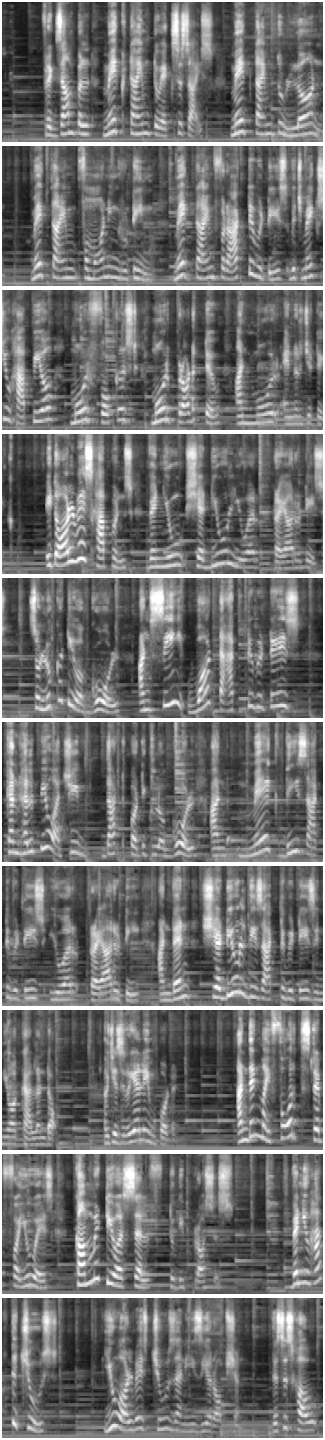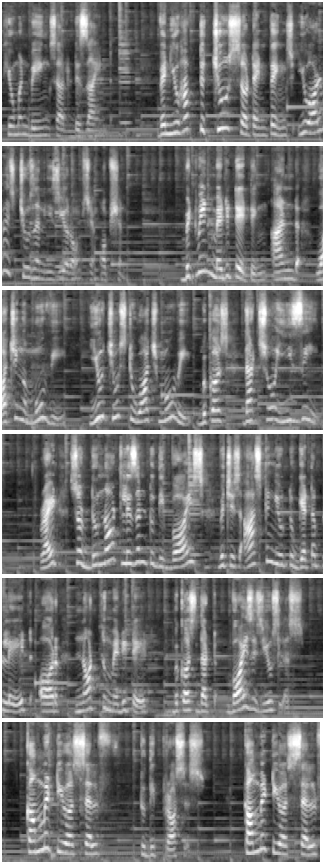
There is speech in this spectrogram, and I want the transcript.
For example, make time to exercise, make time to learn, make time for morning routine, make time for activities which makes you happier, more focused, more productive and more energetic. It always happens when you schedule your priorities. So look at your goal and see what activities can help you achieve that particular goal and make these activities your priority and then schedule these activities in your calendar which is really important and then my fourth step for you is commit yourself to the process. When you have to choose you always choose an easier option. This is how human beings are designed. When you have to choose certain things you always choose an easier option between meditating and watching a movie you choose to watch movie because that's so easy right so do not listen to the voice which is asking you to get up late or not to meditate because that voice is useless commit yourself to the process commit yourself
